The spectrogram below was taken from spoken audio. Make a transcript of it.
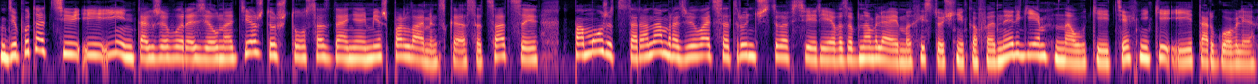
Депутат Цю И Инь также выразил надежду, что создание межпарламентской ассоциации поможет сторонам развивать сотрудничество в сфере возобновляемых источников энергии, науки и техники и торговли.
